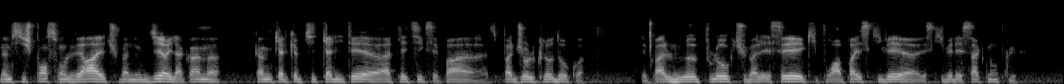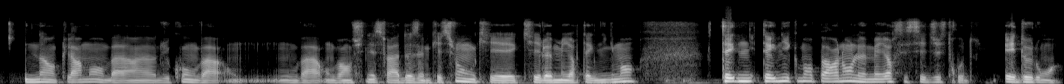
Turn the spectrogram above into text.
même si je pense on le verra et tu vas nous le dire, il a quand même, quand même quelques petites qualités athlétiques. C'est pas, c'est pas Joel Clodo, quoi. C'est pas le plot que tu vas laisser et qui pourra pas esquiver, esquiver les sacs non plus. Non, clairement, bah, du coup, on va, on, va, on va enchaîner sur la deuxième question, qui est, qui est le meilleur techniquement. techniquement parlant, le meilleur, c'est CJ Stroud, et de loin.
